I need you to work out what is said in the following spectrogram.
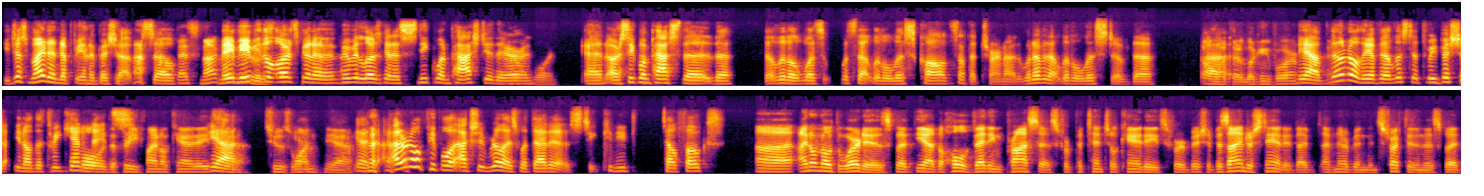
you just might end up being a bishop. So that's not maybe maybe the Lord's gonna maybe the Lord's gonna sneak one past you there oh, and boy. and or sneak one past the the the little what's what's that little list called? It's not the turnout, whatever that little list of the Oh, uh, what they're looking for? Yeah. No, no, they have that list of three bishop. You know, the three candidates. Oh, the three final candidates. Yeah. yeah. Choose one. Yeah. Yeah. I don't know if people actually realize what that is. Can you tell folks? Uh, I don't know what the word is, but yeah, the whole vetting process for potential candidates for a bishop, as I understand it, I've, I've never been instructed in this, but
